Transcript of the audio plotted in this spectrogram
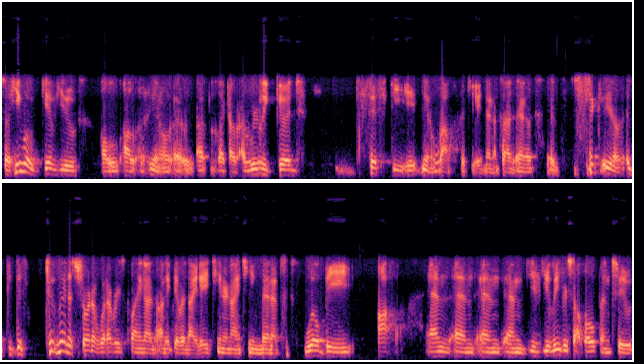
so he will give you a, a you know a, a, like a, a really good. 50, you know, well, 58 minutes, uh, uh, six, you know, two minutes short of whatever he's playing on, on a given night, 18 or 19 minutes, will be awful and and and and you, you leave yourself open to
